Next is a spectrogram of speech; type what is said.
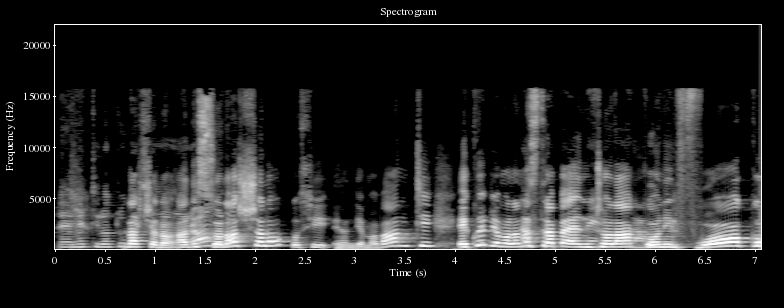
eh, mettilo tu. Lascialo, adesso lascialo così e andiamo avanti. E qui abbiamo la La nostra pentola, pentola. con il fuoco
